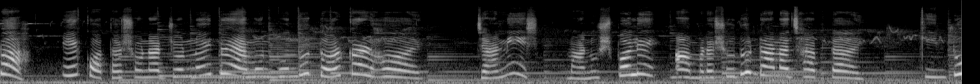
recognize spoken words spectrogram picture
বাহ এ কথা শোনার জন্যই তো এমন বন্ধুর দরকার হয়। জানিস মানুষ বলে আমরা শুধু ডানা ঝাপটাই। কিন্তু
